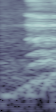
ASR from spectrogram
None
